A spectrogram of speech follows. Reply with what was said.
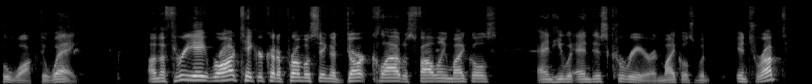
who walked away. On the 3 8 Raw, Taker cut a promo saying a dark cloud was following Michaels and he would end his career. And Michaels would interrupt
